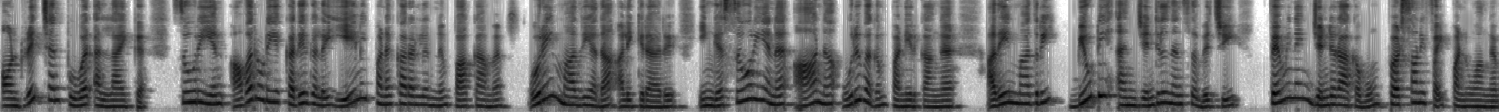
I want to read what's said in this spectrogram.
on rich and poor alike சூரியன் அவருடைய கதிர்களை ஏழை பணக்காரர்கள்னு பார்க்காம ஒரே மாதிரியா தான் அளிக்கிறாரு இங்க சூரியனை ஆனா உருவகம் பண்ணிருக்காங்க. அதே மாதிரி பியூட்டி அண்ட் ஜென்டில்னஸை வச்சு ஃபெமினைன் ஜெண்டராகவும் பர்சானிஃபை பண்ணுவாங்க.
